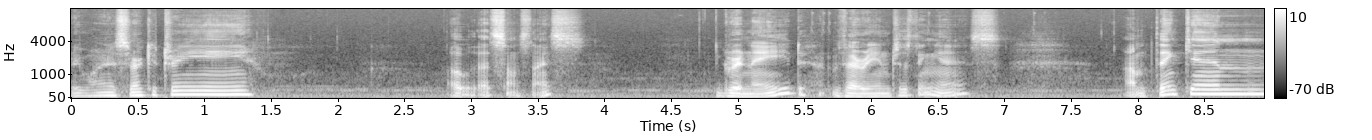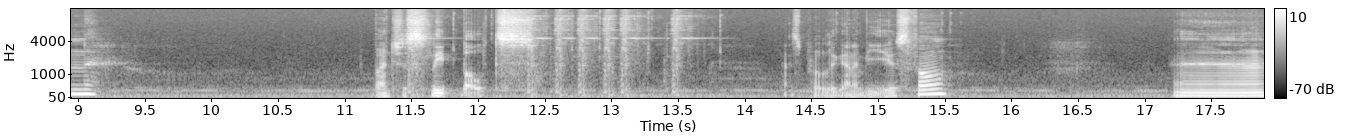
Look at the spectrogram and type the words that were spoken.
Rewire circuitry. Oh, that sounds nice. Grenade. Very interesting, yes. I'm thinking... Bunch of sleep bolts. That's probably gonna be useful. Uh,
